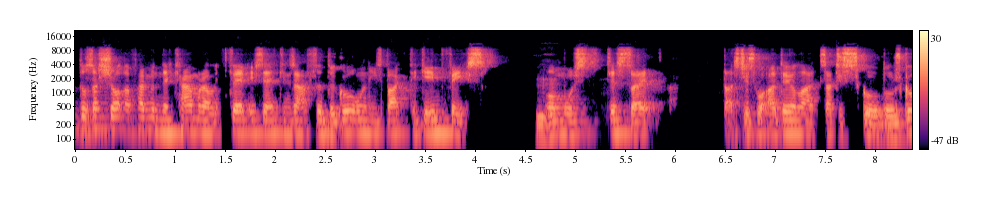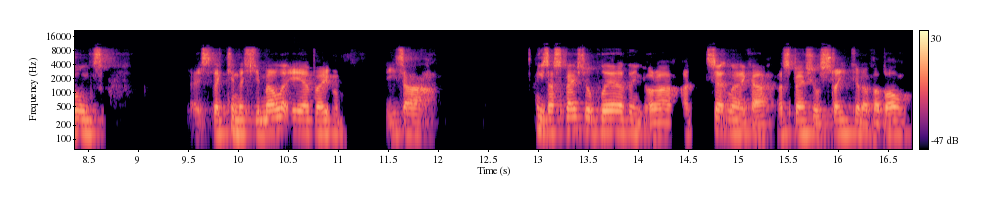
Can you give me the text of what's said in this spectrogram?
There's a shot of him in the camera like 30 seconds after the goal, and he's back to game face, Mm-hmm. almost just like that's just what I do, lads. I just score those goals. It's the kind of humility about him. He's a he's a special player, I think, or a, a certainly like a, a, special striker of a ball.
